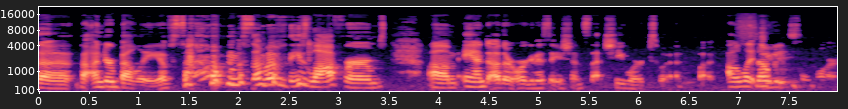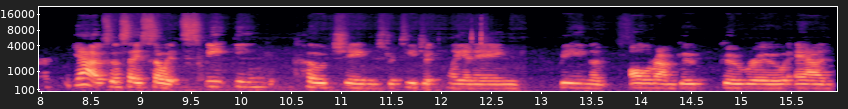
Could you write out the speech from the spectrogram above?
the the underbelly of some some of these law firms um, and other organizations that she works with. But I'll let so you say more. Yeah, I was going to say so. It's speaking, coaching, strategic planning, being an all around guru, and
